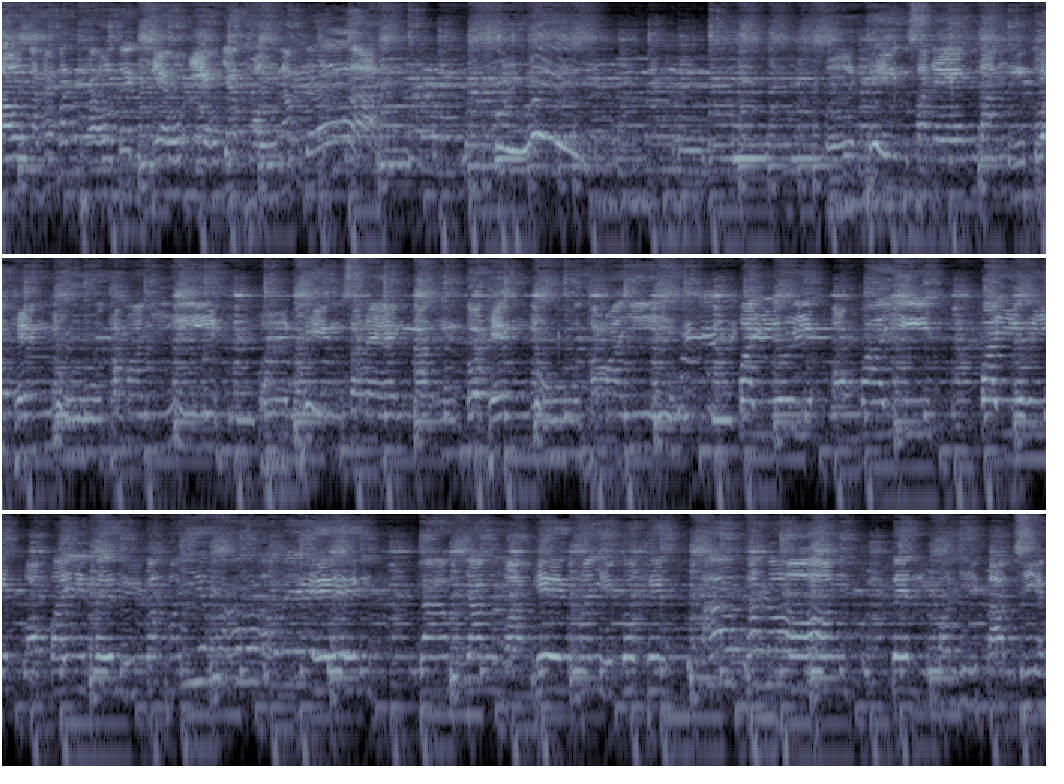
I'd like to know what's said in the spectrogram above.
เขาก็ให้มันเขาได้แถวแอวอย่าเขานับเด้อเปิดเพลงแสดงนั่งตัวแข่งอยู่ทำไมเปิดเพลงแสดงนั่งตัวแข่งอยู่ทำไม ไปรีบออกไป ไปรีบออกไปเต้นกับไม้มาเวงตามจังหวะเพลงไม่ก็เพลงอาพนองเต้นไปตามเสียง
